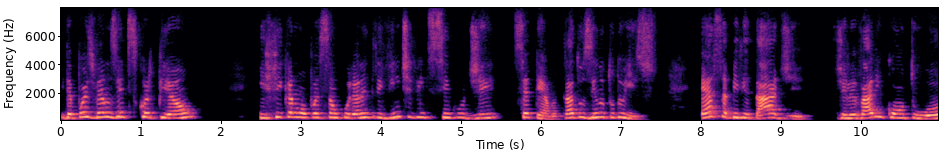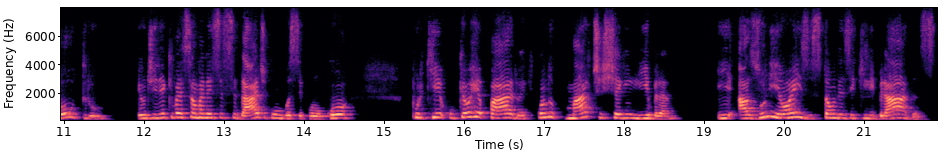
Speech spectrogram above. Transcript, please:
e depois Vênus entre Escorpião e fica numa oposição com Urano entre 20 e 25 de setembro. Traduzindo tudo isso, essa habilidade de levar em conta o outro, eu diria que vai ser uma necessidade, como você colocou, porque o que eu reparo é que quando Marte chega em Libra e as uniões estão desequilibradas,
